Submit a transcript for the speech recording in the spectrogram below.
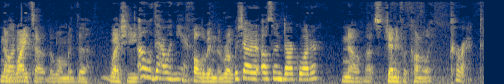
No, Water. Whiteout, the one with the where she Oh, that one, yeah. following the rope. Which are also in Dark Water? no, that's Jennifer Connelly. Correct.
